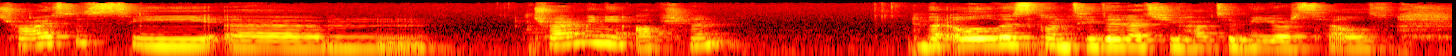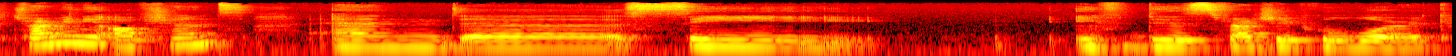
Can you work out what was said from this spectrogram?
Try to see. Um, try many options, but always consider that you have to be yourself. Try many options and uh, see if this friendship will work.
